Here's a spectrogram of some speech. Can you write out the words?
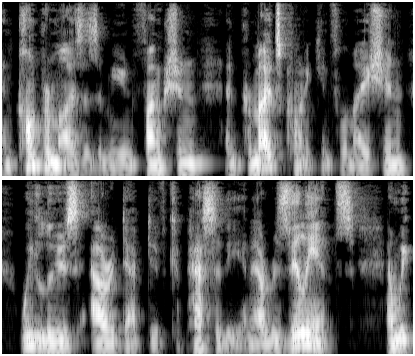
and compromises immune function and promotes chronic inflammation, we lose our adaptive capacity and our resilience, and we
